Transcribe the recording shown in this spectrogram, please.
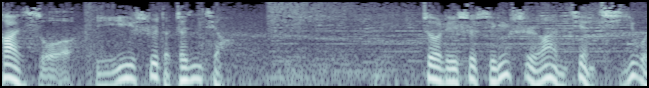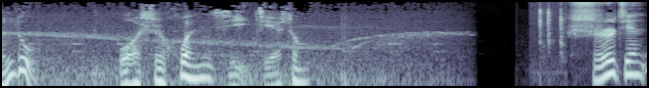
探索遗失的真相。这里是《刑事案件奇闻录》，我是欢喜杰生。时间：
